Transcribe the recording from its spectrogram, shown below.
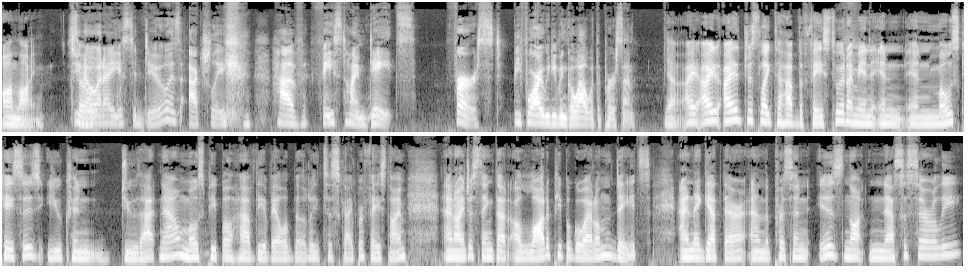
online. Do you know what I used to do? Is actually have FaceTime dates first before I would even go out with the person. Yeah, I, I, I just like to have the face to it. I mean, in, in most cases, you can do that now. Most people have the availability to Skype or FaceTime. And I just think that a lot of people go out on the dates and they get there and the person is not necessarily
